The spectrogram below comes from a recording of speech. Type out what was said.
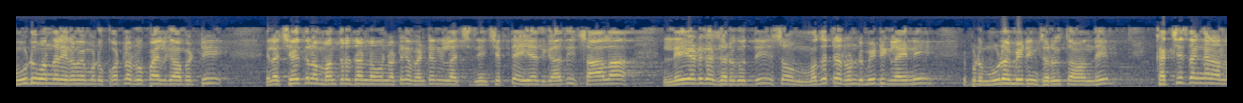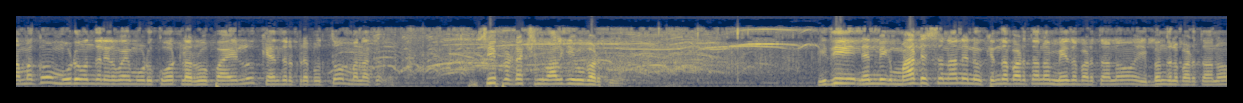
మూడు వందల ఇరవై మూడు కోట్ల రూపాయలు కాబట్టి ఇలా చేతిలో మంత్రదండం ఉన్నట్టుగా వెంటనే ఇలా నేను చెప్తే అయ్యేది కాదు. చాలా లేయర్డ్గా జరుగుద్ది. సో మొదట రెండు మీటింగ్లు అయినాయి. ఇప్పుడు మూడో మీటింగ్ జరుగుతూ ఉంది. ఖచ్చితంగా నా నమ్మకం మూడు వందల ఇరవై మూడు కోట్ల రూపాయలు కేంద్ర ప్రభుత్వం మనకు సీ ప్రొటెక్షన్ వాళ్ళకి ఇవ్వబడుతుంది. ఇది నేను మీకు మాటిస్తున్నా నేను కింద పడతానో మీద పడతానో ఇబ్బందులు పడతానో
